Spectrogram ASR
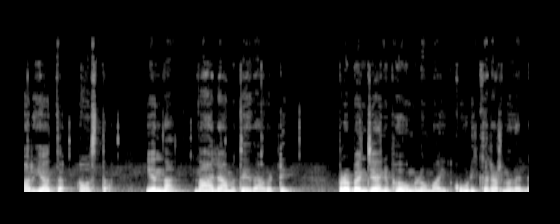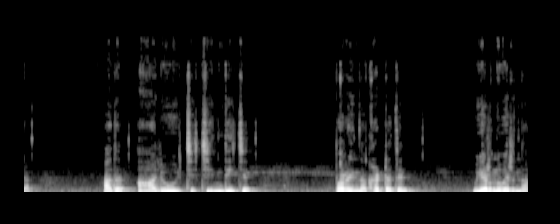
അറിയാത്ത അവസ്ഥ. എന്നാൽ നാലാമത്തേതാകട്ടെ പ്രപഞ്ചാനുഭവങ്ങളുമായി കൂടിക്കലർന്നതല്ല. അത് ആലോചിച്ച് ചിന്തിച്ച് പറയുന്ന ഘട്ടത്തിൽ ഉയർന്നു വരുന്ന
